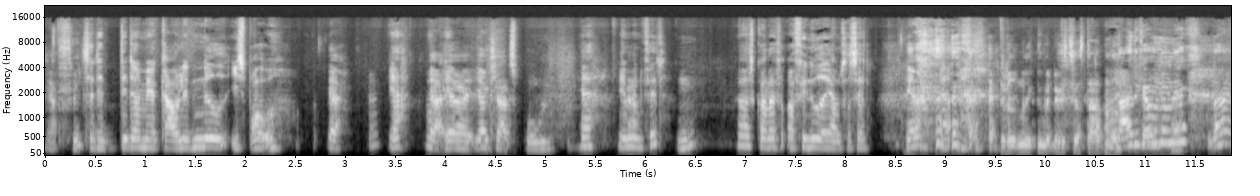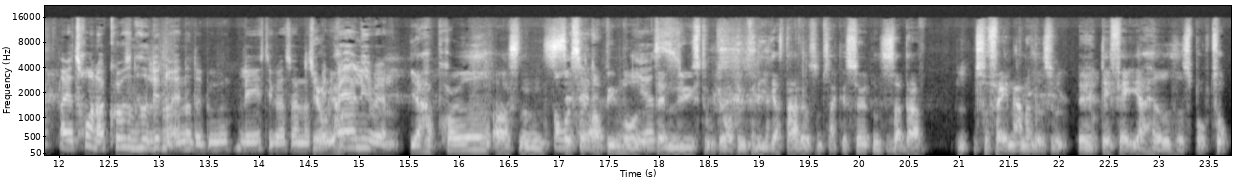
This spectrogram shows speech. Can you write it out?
Ja, Fedt. Så det, det der med at grave lidt ned i sproget. ja. Ja, ja jeg, jeg er klart sproglig. ja jamen Ja. fedt. Mm. Det er også godt at, at finde ud af om sig selv. Ja. Det ved man ikke nødvendigvis til at starte med. Nej, det gør man nemlig ikke. Nej. Og jeg tror nok, kursen hed lidt noget andet, da du læste, ikke også, Anders? Jo, Men jeg har- alligevel? Jeg har prøvet at sådan sætte op imod Yes. den nye studieordning, fordi jeg startede jo som sagt i 17, så der så fagene anderledes ud. Øh, Det fag, jeg havde, hed sprog 2,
